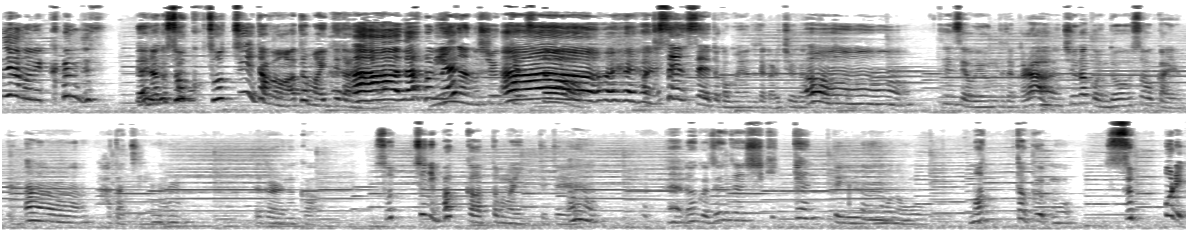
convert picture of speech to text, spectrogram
じやのに感じ。でなんかそそっちに多分頭いってたんや。ああなるほどね。みんなの出血とああはいはいはい。あと先生とかも呼んでたから中学校うんうんうんうん先生を呼んでたから、うん。中学校の同窓会やって二十歳にうんなる、だからなんかそっちにばっか頭いってて、うん。なんか全然式典っていうものを全くもうすっぽり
